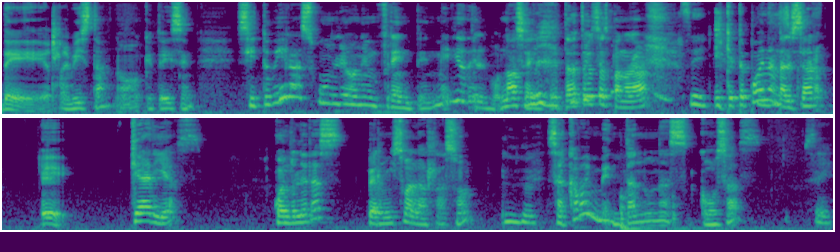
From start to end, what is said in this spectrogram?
de revista, ¿no? Que te dicen, si tuvieras un león enfrente, en medio del... bo-", No sé, te todos estos panoramas Sí. y que te pueden analizar eh, qué harías cuando le das permiso a la razón, se acaba inventando unas cosas Sí.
